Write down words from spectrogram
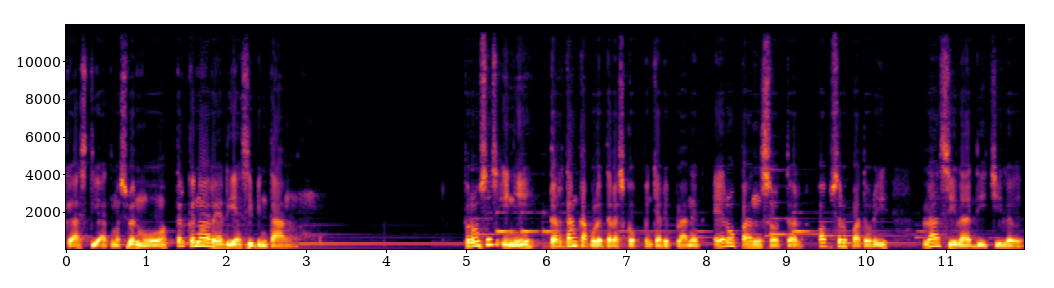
gas di atmosfer menguap terkena radiasi bintang. Proses ini tertangkap oleh teleskop pencari planet European Southern Observatory La Silla di Chile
